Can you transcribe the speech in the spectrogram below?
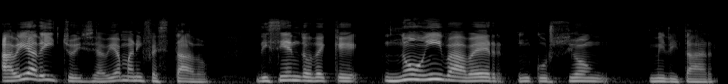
había dicho y se había manifestado diciendo de que no iba a haber incursión militar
